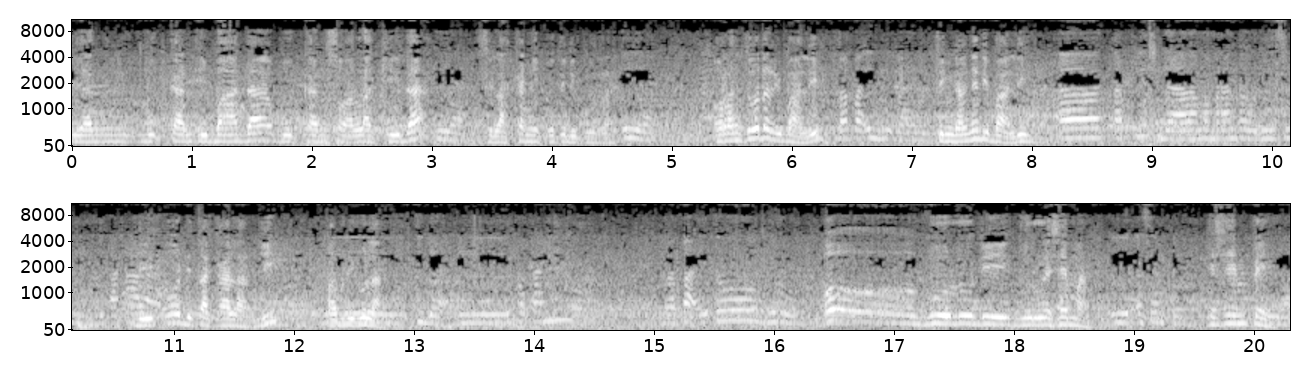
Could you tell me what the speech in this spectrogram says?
Yang bukan ibadah, bukan soal akidah, Iya. silahkan ikuti di Pura. Iya, Orang tua dari Bali, Bapak Ibu Bali. tinggalnya di Bali. Eh, tapi sudah lama merantau di sini di Takalar. Di oh di Takalar, di pabrik gula. Tidak di kotanya. Bapak itu guru Oh, guru di guru SMA, di SMP. SMP. Iya.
